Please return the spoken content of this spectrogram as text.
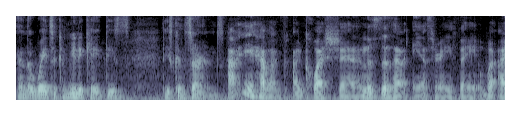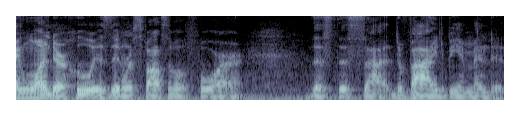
and the way to communicate these these concerns. I have a, a question, and this doesn't have to answer anything, but I wonder who is then responsible for this this uh, divide being mended.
